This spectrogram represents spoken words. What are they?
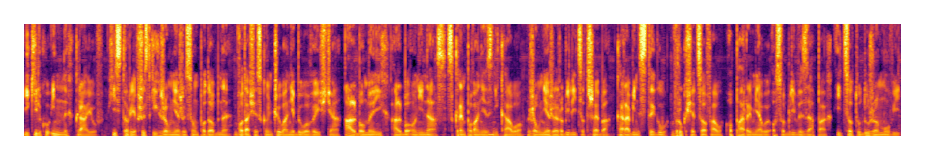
i kilku innych krajów. Historie wszystkich żołnierzy są podobne. Woda się skończyła, nie było wyjścia. Albo my ich, albo oni nas. Skrępowanie znikało. Żołnierze robili co trzeba. Karabin stygł, wróg się cofał, opary miały osobliwy zapach. I co tu dużo mówić.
